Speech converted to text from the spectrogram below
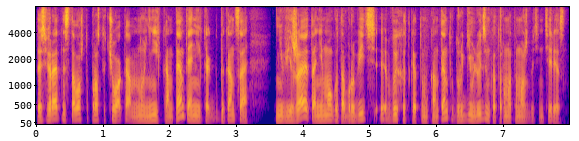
То есть вероятность того, что просто чувакам, ну, не их контент, и они как бы до конца не въезжают, они могут обрубить э, выход к этому контенту другим людям, которым это может быть интересно.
